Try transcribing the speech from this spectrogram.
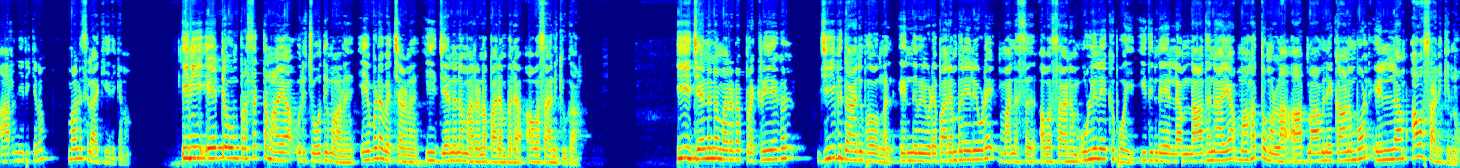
അറിഞ്ഞിരിക്കണം മനസ്സിലാക്കിയിരിക്കണം. ഇനി ഏറ്റവും പ്രസക്തമായ ഒരു ചോദ്യമാണ് എവിടെ വെച്ചാണ് ഈ ജനന മരണ പരമ്പര അവസാനിക്കുക? ഈ ജനന മരണ പ്രക്രിയകൾ ജീവിതാനുഭവങ്ങൾ എന്നിവയുടെ പരമ്പരയിലൂടെ മനസ്സ് അവസാനം ഉള്ളിലേക്ക് പോയി. ഇതിന്റെ എല്ലാം നാഥനായ മഹത്വമുള്ള ആത്മാവിനെ കാണുമ്പോൾ എല്ലാം അവസാനിക്കുന്നു.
